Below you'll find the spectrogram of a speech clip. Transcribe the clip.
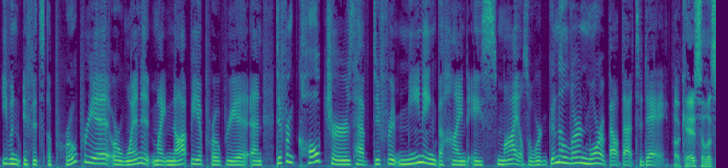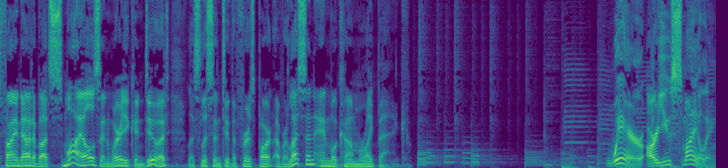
even if it's appropriate or when it might not be appropriate. And different cultures have different meaning behind a smile. So we're going to learn more about that today. Okay, so let's find out about smiles and where you can do it. Let's listen to the first part of our lesson and we'll come right back. Where are you smiling?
